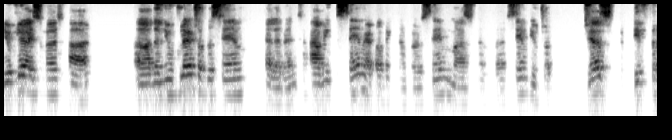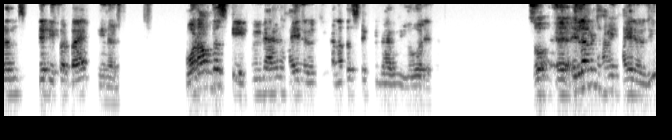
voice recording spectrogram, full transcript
Nuclear isomers are the nuclears of the same element having same atomic number, same mass number, same neutron. Just difference, they differ by energy. One of the state will be having higher energy, another state will be having lower energy. So uh, element having higher energy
